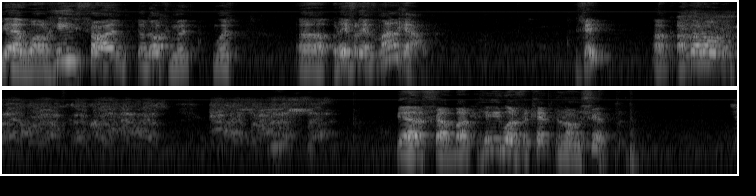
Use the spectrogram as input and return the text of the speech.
yeah, well, he signed the document with uh, Manukau. You see? I, I got all the... William Clinton was, he was a minister. Yes, uh, but he was the captain on the ship. Yeah,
